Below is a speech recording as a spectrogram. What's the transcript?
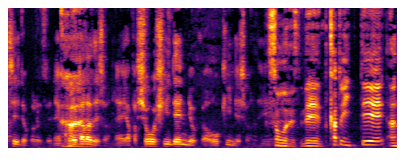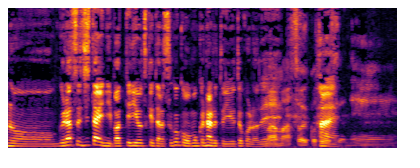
しいところですよね。これからでしょうね。やっぱ消費電力が大きいんでしょうね。そうですね。かといってあのグラス自体にバッテリーをつけたらすごく重くなるというところで。まあまあ、そういうことですよね。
